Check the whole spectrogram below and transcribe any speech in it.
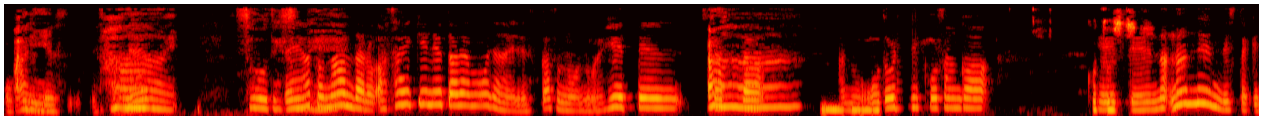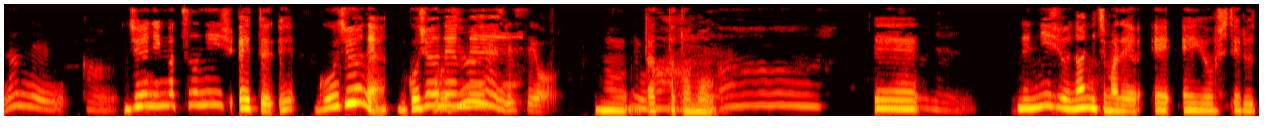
大きなニュースでしたね。はい。そうですね。えーあとなんだろう、あ、最近で言うとあれもじゃないですか、その、あの閉店しちゃった、ああの、踊り子さんが閉今年、店、な、何年でしたっけ？何年間？12月の20、えっと、え、50年 ?50 年 ?50 目年ですよ。うん、ーだったと思うで、50年。で、二十何日までえ営業してる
